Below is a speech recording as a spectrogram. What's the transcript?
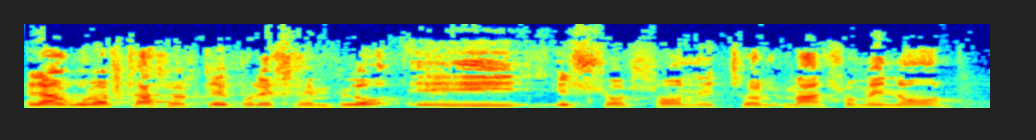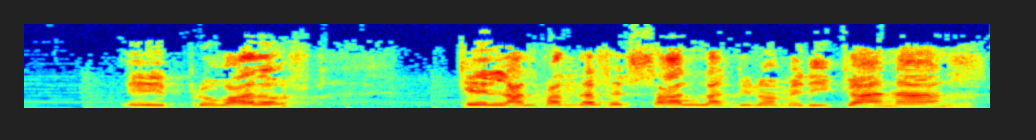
en algunos casos que, por ejemplo, eh, esos son hechos más o menos eh, probados que en las bandas esas latinoamericanas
